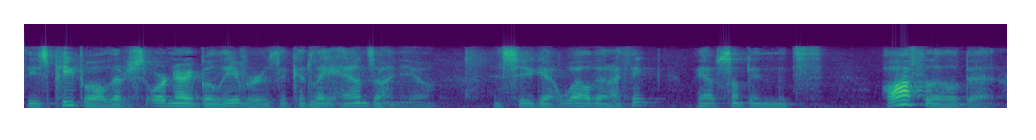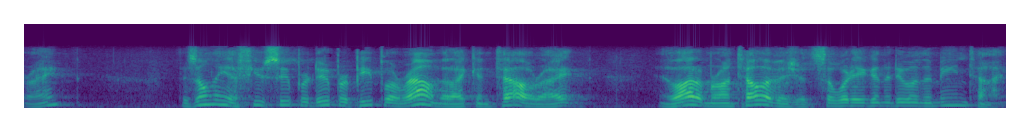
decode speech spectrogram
these people that are just ordinary believers that could lay hands on you and see you get well, then I think we have something that's off a little bit, right? There's only a few super duper people around that I can tell, right? And a lot of them are on television. So what are you going to do in the meantime?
